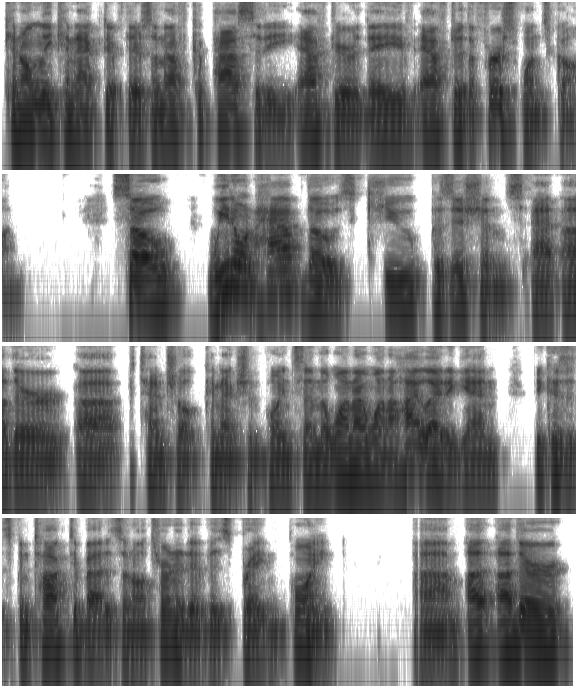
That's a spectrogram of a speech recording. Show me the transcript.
can only connect if there's enough capacity after they've after the first one's gone. So we don't have those queue positions at other uh, potential connection points. And the one I want to highlight again, because it's been talked about as an alternative, is Brayton Point. Um, other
